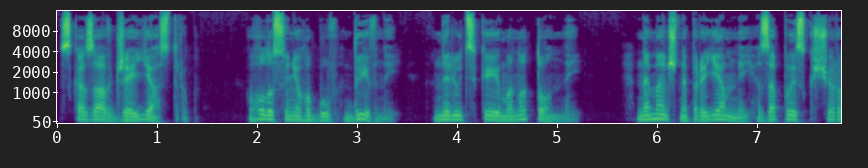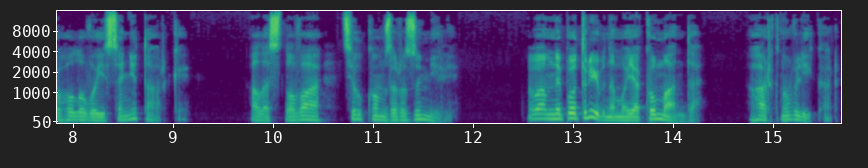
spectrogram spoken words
сказав Джей Яструб. Голос у нього був дивний, нелюдський монотонний, не менш неприємний записк щороголової санітарки, але слова цілком зрозумілі. Вам не потрібна моя команда, гаркнув лікар,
